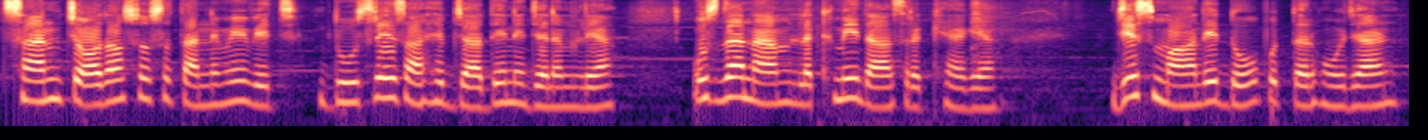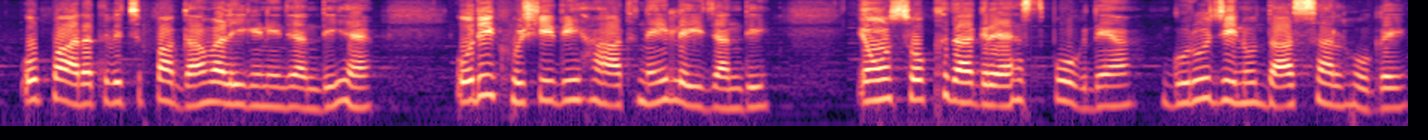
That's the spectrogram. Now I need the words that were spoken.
ਸਨ 1497 ਵਿੱਚ ਦੂਸਰੇ ਸਾਹਿਬਜ਼ਾਦੇ ਨੇ ਜਨਮ ਲਿਆ। ਉਸ ਦਾ ਨਾਮ ਲਖਮੀ ਦਾਸ ਰੱਖਿਆ ਗਿਆ। ਜਿਸ ਮਾਂ ਦੇ ਦੋ ਪੁੱਤਰ ਹੋ ਜਾਣ, ਉਹ ਭਾਰਤ ਵਿੱਚ ਭਾਗਾਂ ਵਾਲੀ ਗਿਣੀ ਜਾਂਦੀ ਹੈ। ਉਹਦੀ ਖੁਸ਼ੀ ਦੀ ਹਾਥ ਨਹੀਂ ਲਈ ਜਾਂਦੀ। ਇਉਂ ਸੁੱਖ ਦਾ ਗ੍ਰਹਿਸਥ ਭੋਗਦਿਆਂ ਗੁਰੂ ਜੀ ਨੂੰ 10 ਸਾਲ ਹੋ ਗਏ।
